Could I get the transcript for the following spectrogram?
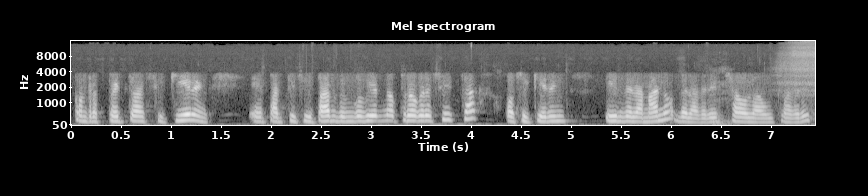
con respecto a si quieren eh, participar de un gobierno progresista o si quieren ir de la mano de la derecha o la ultraderecha.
